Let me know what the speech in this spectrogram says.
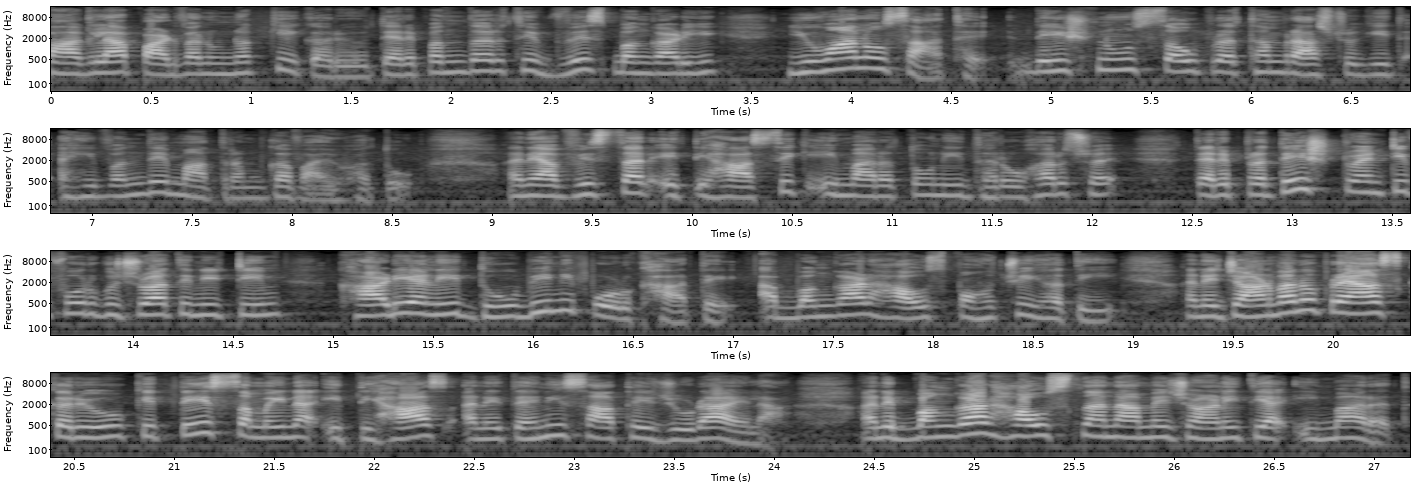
ભાગલા પાડવાનું નક્કી કર્યું, ત્યારે પંદરથી વીસ બંગાળી યુવાનો સાથે દેશનું સૌપ્રથમ રાષ્ટ્રગીત અહીં વંદે માતરમ ગવાયું હતું. અને આ વિસ્તાર ઐતિહાસિક ઇમારતોની ધરોહર છે. ત્યારે પ્રદેશ ટ્વેન્ટી ફોર ગુજરાતીની ટીમ ખાડિયાની ધોબીની પોળ ખાતે આ બંગાળ હાઉસ પહોંચી હતી અને જાણવાનો પ્રયાસ કર્યો કે તે સમયના ઇતિહાસ અને તેની સાથે જોડાયેલા અને બંગાળ હાઉસના નામે જાણીતી આ ઇમારત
